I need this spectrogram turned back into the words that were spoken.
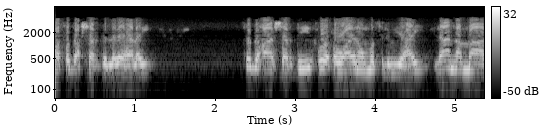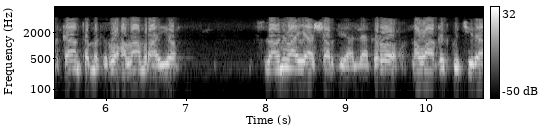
oo saddex shardi laga helay. Saddexdaa shardi ruuxu waa inuu muslim yahay leanna ma arkaanta markii ruuxa la amrayo islaamnimo ayaa shardi ah laakiin ruux nawaaqid ku jira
